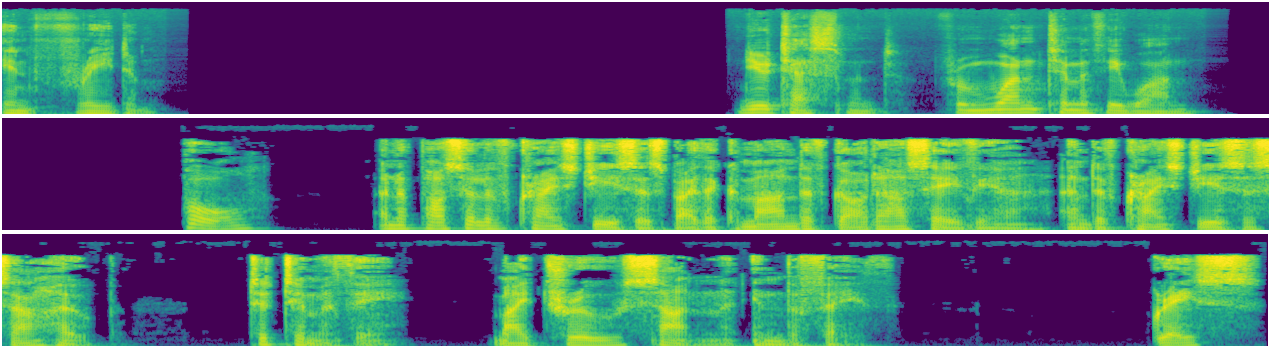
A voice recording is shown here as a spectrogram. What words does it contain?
in freedom. New Testament from 1 Timothy 1. Paul, an apostle of Christ Jesus by the command of God our Saviour and of Christ Jesus our hope, to Timothy, my true son in the faith. Grace,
